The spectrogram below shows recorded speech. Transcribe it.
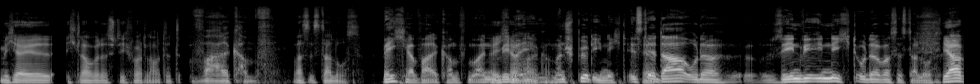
Michael, ich glaube, das Stichwort lautet Wahlkampf. Was ist da los? Welcher Wahlkampf? Man, Welcher Wahlkampf? man spürt ihn nicht. Ist Ja. er da oder äh, sehen wir ihn nicht oder was ist da los? Ja,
